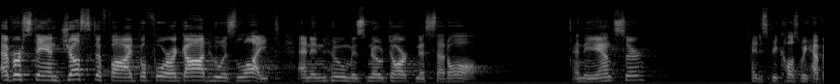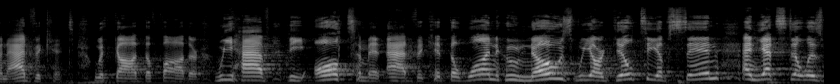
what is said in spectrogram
ever stand justified before a God who is light and in whom is no darkness at all? And the answer it is because we have an advocate with God the Father. We have the ultimate advocate, the one who knows we are guilty of sin and yet still is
